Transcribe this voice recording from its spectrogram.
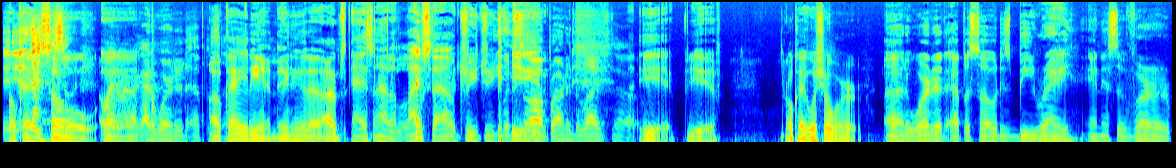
It Okay, so, story. Oh, wait a minute, uh, I got a word of the episode. okay then, nigga. I'm asking how the lifestyle treat you. but it's all part of the lifestyle. yeah, yeah. Okay, what's your word? Uh, the word of the episode is "betray," and it's a verb,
